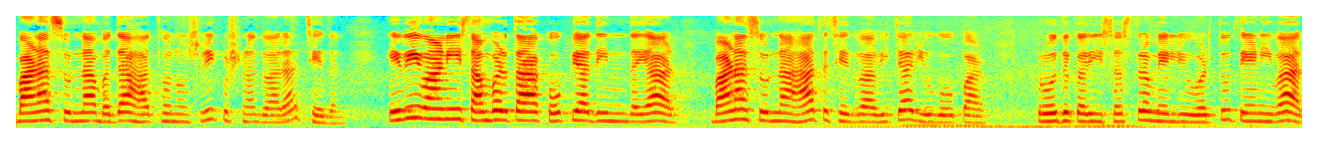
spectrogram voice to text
બાણાસુરના બધા હાથોનું શ્રી કૃષ્ણ દ્વારા છેદન. એવી વાણી સાંભળતા કોપ્યાદીન દયાળ બાણાસુરના હાથ છેદવા વિચાર્યું ગોપાળ. ક્રોધ કરી શસ્ત્ર મેલ્યું વળતું તેણી વાર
